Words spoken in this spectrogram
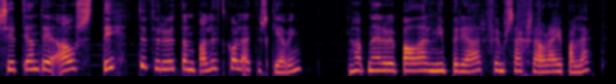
sittjandi á stittu fyrir utan ballettskóla eftir skefing hann erum við báðar nýbyrjar 5-6 ára í ballett.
